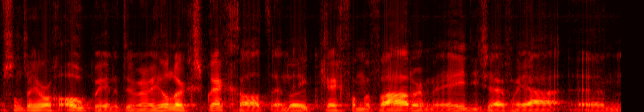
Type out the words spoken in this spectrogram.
stond er heel erg open in. En toen hebben we een heel leuk gesprek gehad. En Leuk. ik kreeg van mijn vader mee, die zei van ja, ehm,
